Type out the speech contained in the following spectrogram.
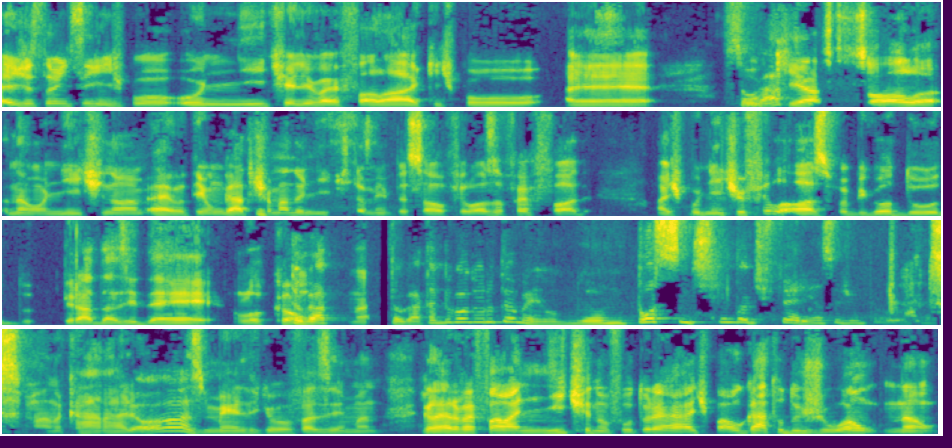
é justamente o seguinte, tipo, o Nietzsche, ele vai falar que, tipo, é, Seu o gato? que assola... Não, o Nietzsche não... É, eu tenho um gato chamado Nietzsche também, pessoal, o filósofo é foda. Mas, tipo, Nietzsche o filósofo, bigodudo, pirado das ideias, loucão, Teu gato, né? teu gato é bigoduro também. Eu eu não tô sentindo a diferença de um pro outro. Putz, mano, caralho, ó as merdas que eu vou fazer, mano. A galera vai falar Nietzsche no futuro, é tipo, ah, o gato do João? Não.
